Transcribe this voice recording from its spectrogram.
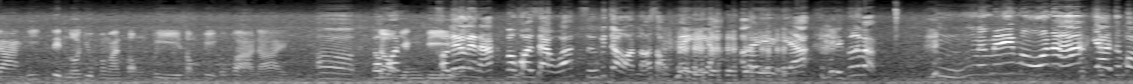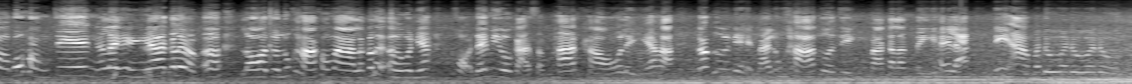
ยางที่ติดรถอยู่ประมาณ 2 ปี 2 ปีกว่าๆได้ เออบางดคอกนยังดี เขาเรียกเลยนะบางคนแซวว่าซื้อไปจอดเหรอสองปีอะ อะไรอย่างเงี้ยหลิวก็เลยแบบหืมมันไม่ได้โม้นะ อยากจะบอกว่าของจริงอะไรอย่างเงี้ยก็เลยแบบเออรอจนลูกค้าเข้ามาแล้วก็เลยเออวันเนี้ยขอได้มีโอกาสสัมภาษณ์เขาอะไรอย่างเงี้ยค่ะ ก็คือเนี่ยเห็นไหมลูกค้าตัวจริงมาการันตีให้แล้วนี่อะมาดูมาดูมาดูนี่นี่นี่อะนี่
